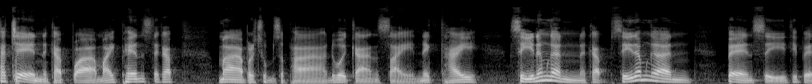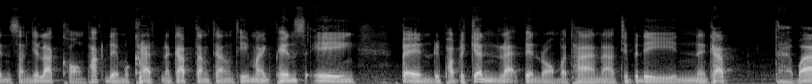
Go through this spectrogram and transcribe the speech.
ชัดเจนนะครับว่าไมค์เพนส์นะครับ มาประชุมสภาด้วยการใส่เนคไทสีน้ำเงินนะครับสีน้ำเงินเป็นสีที่เป็นสัญลักษณ์ของพรรคเดโมแครตนะครับทั้งๆที่ไมค์เพนส์เองเป็นริพับลิกันและเป็นรองประธานาธิบดีนะครับแต่ว่า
